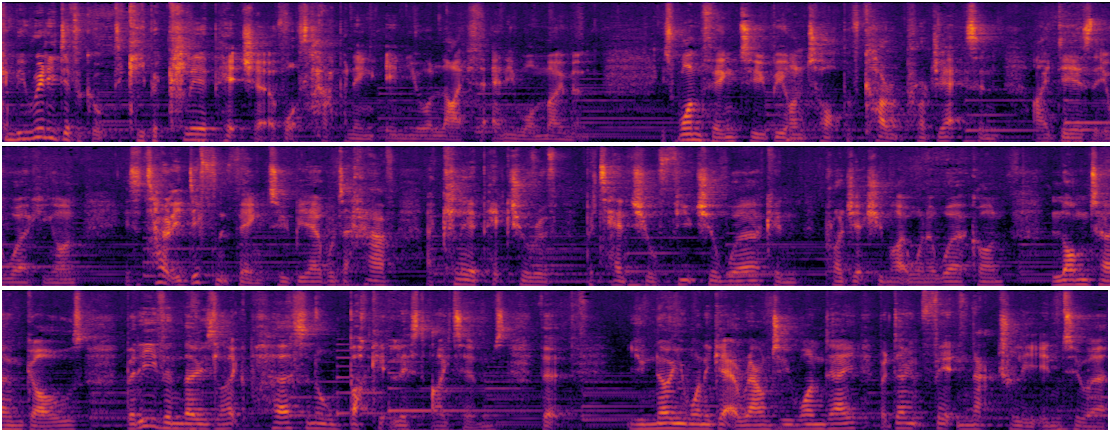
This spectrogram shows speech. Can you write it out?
can be really difficult to keep a clear picture of what's happening in your life at any one moment. It's one thing to be on top of current projects and ideas that you're working on. It's a totally different thing to be able to have a clear picture of potential future work and projects you might want to work on, long-term goals, but even those like personal bucket list items that you know you want to get around to one day, but don't fit naturally into a,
